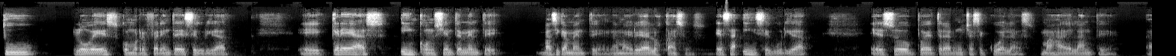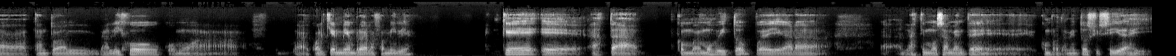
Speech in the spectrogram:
tú lo ves como referente de seguridad, eh, creas inconscientemente, básicamente en la mayoría de los casos, esa inseguridad. Eso puede traer muchas secuelas más adelante, tanto al, hijo como a, cualquier miembro de la familia, que eh, hasta, como hemos visto, puede llegar a, lastimosamente comportamientos suicidas y,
